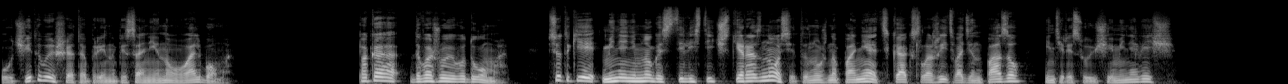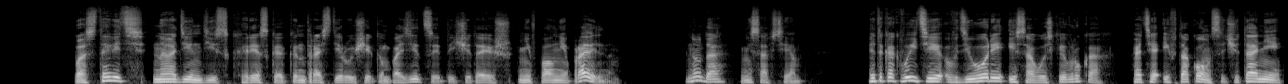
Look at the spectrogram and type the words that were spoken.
Учитываешь это при написании нового альбома? Пока довожу его до ума. Все-таки меня немного стилистически разносит, и нужно понять, как сложить в один пазл интересующие меня вещи. Поставить на один диск резко контрастирующие композиции ты считаешь не вполне правильным? Ну да, не совсем. Это как выйти в Диоре и с авоськой в руках. Хотя и в таком сочетании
